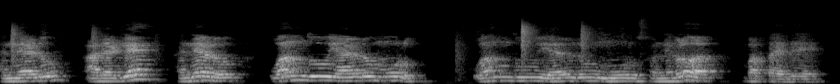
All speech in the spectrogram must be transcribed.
ಹನ್ನೆರಡು, ಆರ್ ಎರಡ್ಲೆ ಹನ್ನೆರಡು, ಒಂದು, ಎರಡು, ಮೂರು. ಒಂದು, ಎರಡು, ಮೂರು ಸೊನ್ನೆಗಳು ಬರ್ತಾ ಇದೆ.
